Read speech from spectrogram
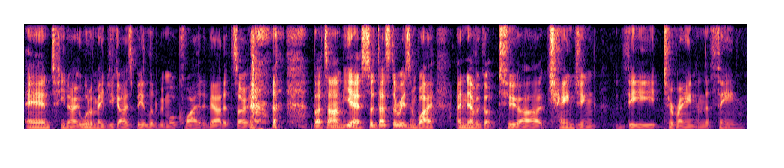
and you know it would have made you guys be a little bit more quiet about it. So, but um, yeah, so that's the reason why I never got to uh, changing the terrain and the theme.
